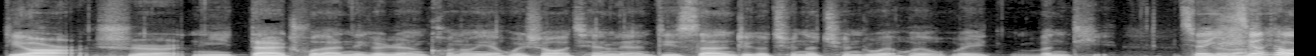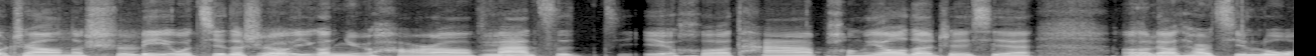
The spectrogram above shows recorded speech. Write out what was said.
第二是你带出来那个人可能也会受到牵连，第三这个群的群主也会有问问题。就已经有这样的实例，我记得是有一个女孩啊发自己和她朋友的这些呃聊天记录，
